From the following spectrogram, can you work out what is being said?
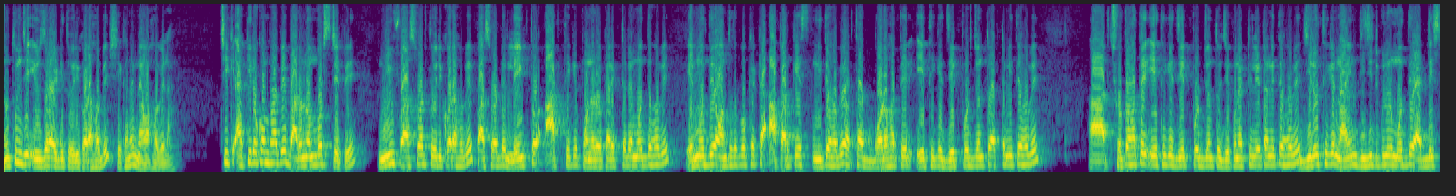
নতুন যে ইউজার আইডি তৈরি করা হবে সেখানে নেওয়া হবে না। ঠিক একই রকমভাবে বারো নম্বর স্টেপে নিউ পাসওয়ার্ড তৈরি করা হবে পাসওয়ার্ডের লেংথ তো আট থেকে পনেরো ক্যারেক্টারের মধ্যে হবে। এর মধ্যে অন্ততপক্ষে একটা আপার কেস নিতে হবে, অর্থাৎ বড় হাতের এ থেকে জেড পর্যন্ত একটা নিতে হবে। আর ছোট হাতের এ থেকে জেড পর্যন্ত যে কোনো একটি লেটার নিতে হবে। জিরো থেকে নাইন ডিজিটগুলোর মধ্যে অ্যাটলিস্ট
